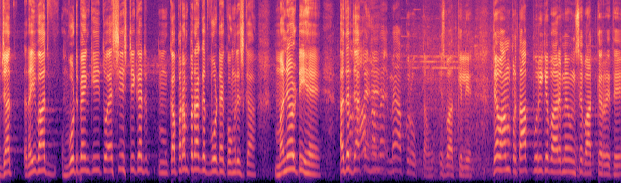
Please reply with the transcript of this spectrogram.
जात रही बात वोट बैंक की तो एस सी का परंपरागत वोट है कांग्रेस का। माइनॉरिटी है अदर हाँ, जाते हैं मैं, मैं आपको रोकता हूँ इस बात के लिए। जब हम प्रतापपुरी के बारे में उनसे बात कर रहे थे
